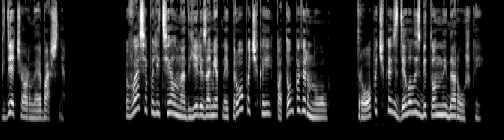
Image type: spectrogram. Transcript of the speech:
Где черная башня?» Вася полетел над еле заметной тропочкой, потом повернул. Тропочка сделалась бетонной дорожкой.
